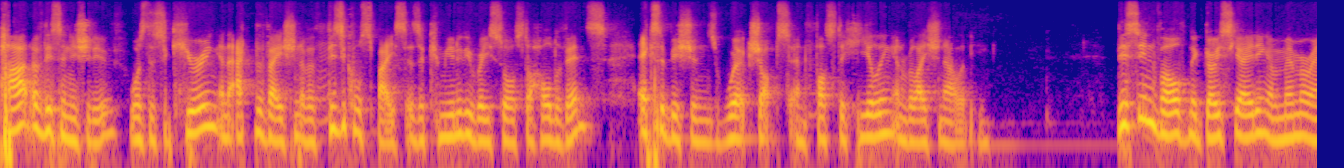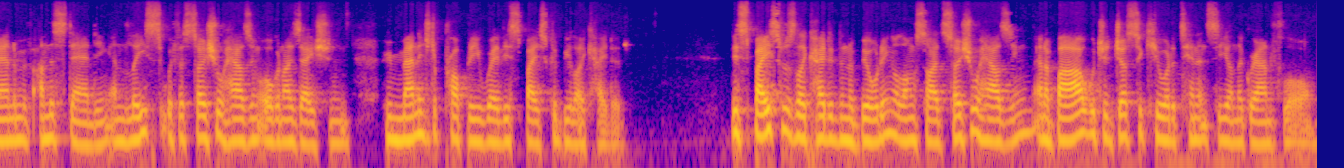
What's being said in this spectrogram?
Part of this initiative was the securing and activation of a mm-hmm. physical space as a community resource to hold events, exhibitions, workshops, and foster healing and relationality. This involved negotiating a memorandum of understanding and lease with a social housing organisation who managed a property where this space could be located. This space was located in a building alongside social housing and a bar which had just secured a tenancy on the ground floor.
